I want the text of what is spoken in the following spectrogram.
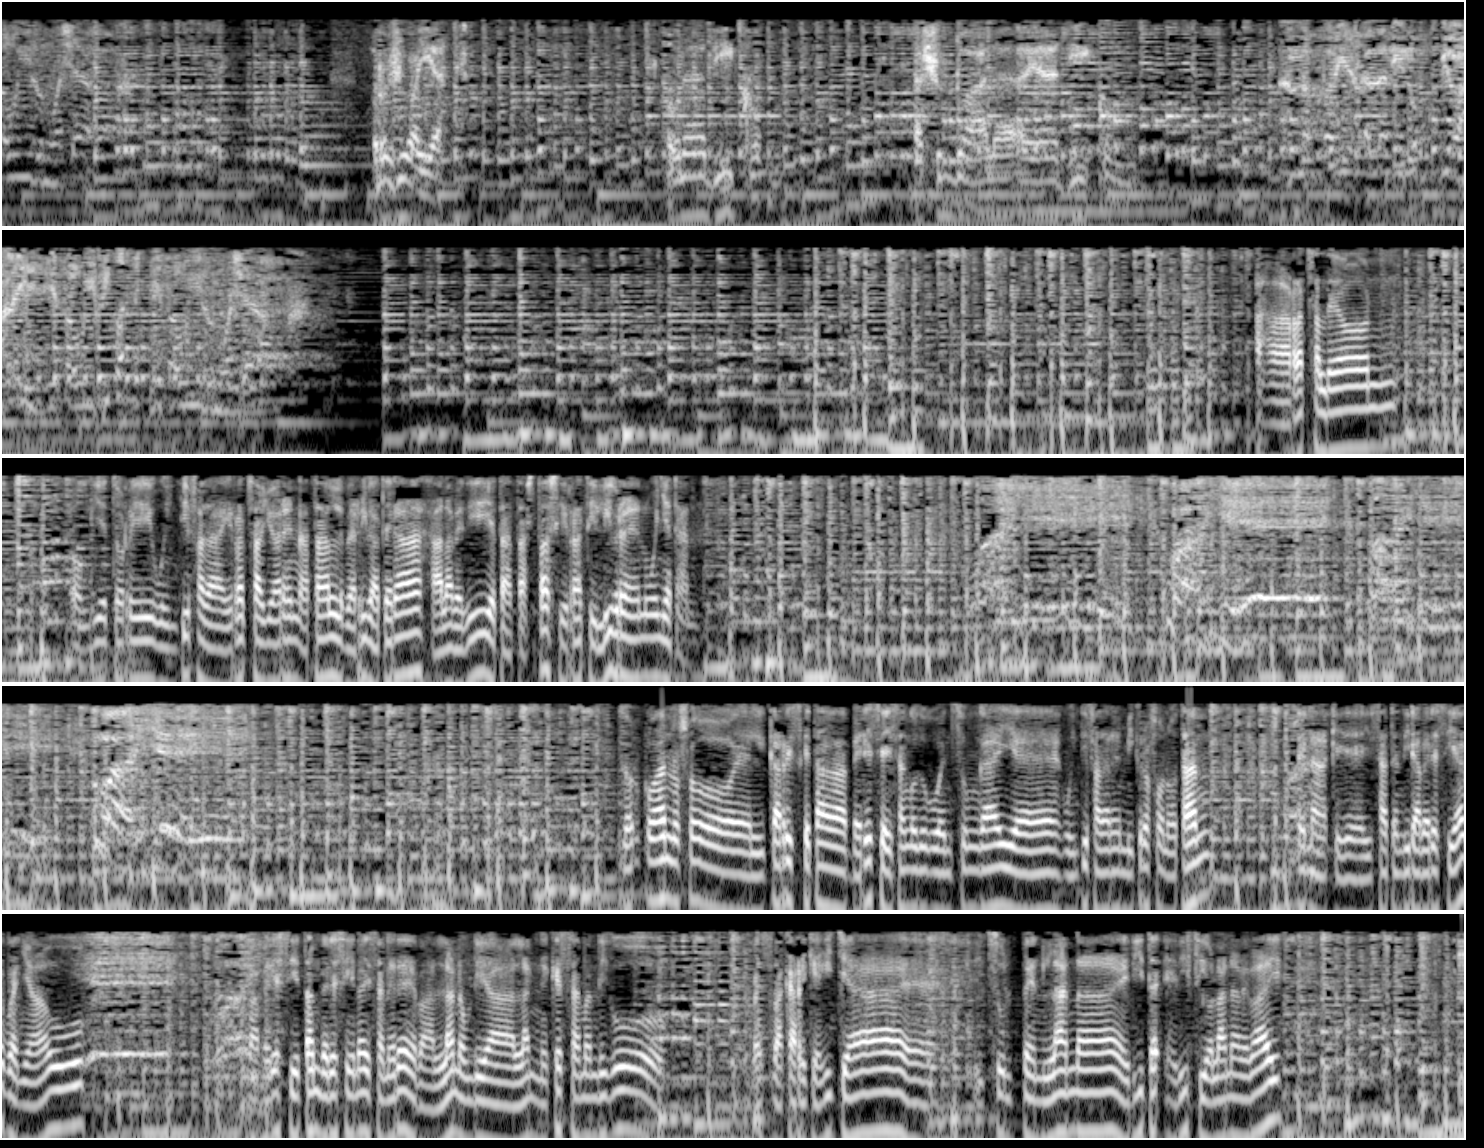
طويل وشاق رجوعيات أناديكم أشد على أياديكم. أما الطريق الذي نقبل عليه طويل طويل وشاق Arratsaldeon ongi etorri Wintifada irratsaioaren atal berri batera alabedi eta tastas irrati libreen uinetan. Gaurkoan oso elkarrizketa berezia izango dugu entzungai e, Wintifadaren mikrofonotan denak e, izaten dira bereziak, baina hau ba, berezietan bereziena izan ere ba, lan handia lan nekeza eman digu. Ba, ez bakarrik egitea e, itzulpen lana edita, edizio lana bebai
